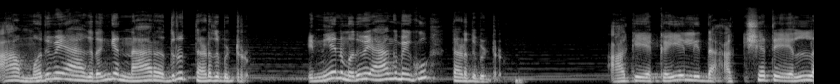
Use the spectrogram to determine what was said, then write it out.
ಆ ಮದುವೆ ಆಗದಂಗೆ ನಾರದ್ರು ತಡೆದು ಬಿಟ್ರು ಇನ್ನೇನು ಮದುವೆ ಆಗಬೇಕು ತಡೆದು ಬಿಟ್ರು. ಆಕೆಯ ಕೈಯಲ್ಲಿದ್ದ ಅಕ್ಷತೆ ಎಲ್ಲ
